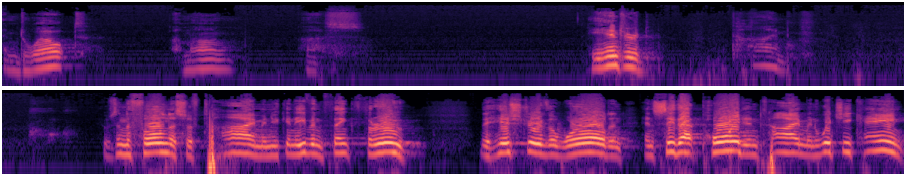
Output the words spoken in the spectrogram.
and dwelt among us. He entered time. It was in the fullness of time, and you can even think through the history of the world and, and see that point in time in which he came.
